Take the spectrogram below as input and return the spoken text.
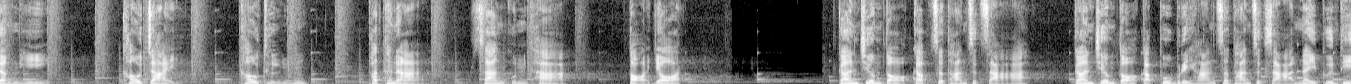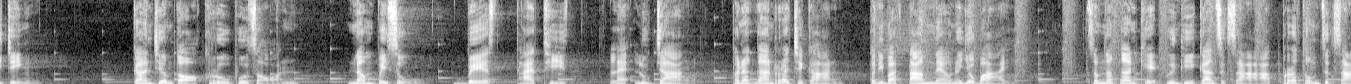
ดังนี้ เข้าใจ เข้าถึง พัฒนา สร้างคุณค่า ต่อยอด การเชื่อมต่อกับสถานศึกษา การเชื่อมต่อกับผู้บริหารสถานศึกษาในพื้นที่จริง การเชื่อมต่อครูผู้สอนนำไปสู่ Best Practice และลูกจ้าง พนักงานราชการปฏิบัติตามแนวนโยบาย สำนักงานเขตพื้นที่การศึกษา ประถมศึกษา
